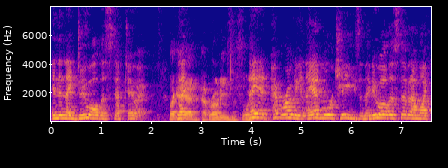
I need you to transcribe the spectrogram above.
and then they do all this stuff to it. Like they, add pepperonis and soy. They add pepperoni and they add more cheese and they do all this stuff and I'm like,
